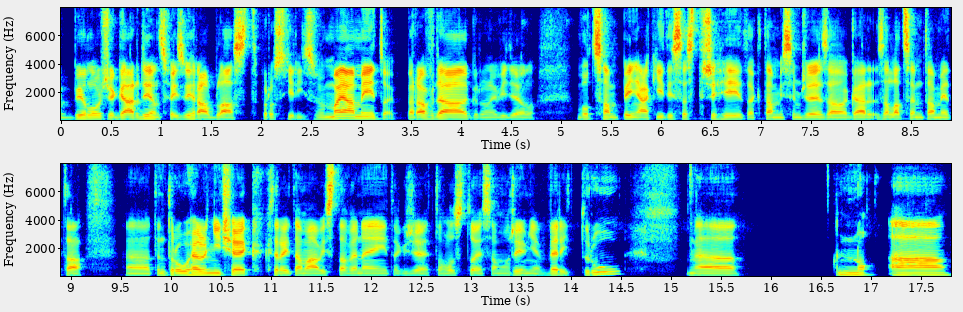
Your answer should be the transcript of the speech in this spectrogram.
bylo, že Guardians Face vyhrál Blast pro Series v Miami, to je pravda, kdo neviděl od Sampy nějaký ty sestřihy, tak tam myslím, že za, za Lacem tam je ta, eh, ten trouhelníček, který tam má vystavený, takže tohle je samozřejmě very true. Eh, no a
